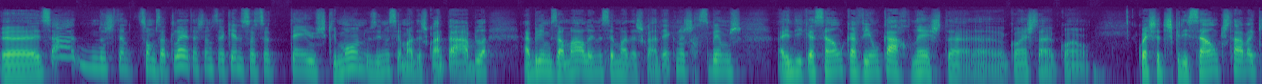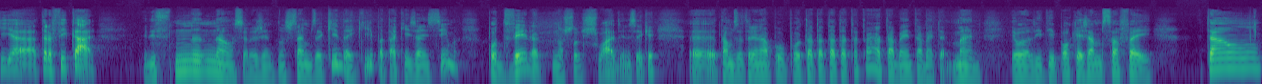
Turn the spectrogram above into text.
Eh, disse, ah, nós somos atletas, estamos aqui, não sei se tem os kimonos e não sei mais das quantas. Ah, abla- abrimos a mala e não sei mais das quantas. É que nós recebemos a indicação que havia um carro nesta, eh, com, esta, com, com esta descrição que estava aqui a traficar. Eu disse, "N- não, senhora gente, nós estamos aqui da equipa, está aqui já em cima, pode ver, né, nós todos suados, não sei o quê, eh, estamos a treinar para o tá, tá, tá, tá, tá, tá, tá bem, tá bem, tá. Mano, eu ali tipo, ok, já me safei. Então,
